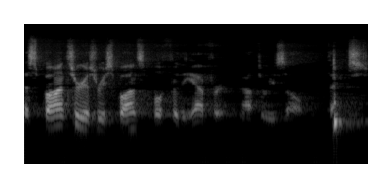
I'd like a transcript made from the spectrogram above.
A sponsor is responsible for the effort, not the result. Thanks.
